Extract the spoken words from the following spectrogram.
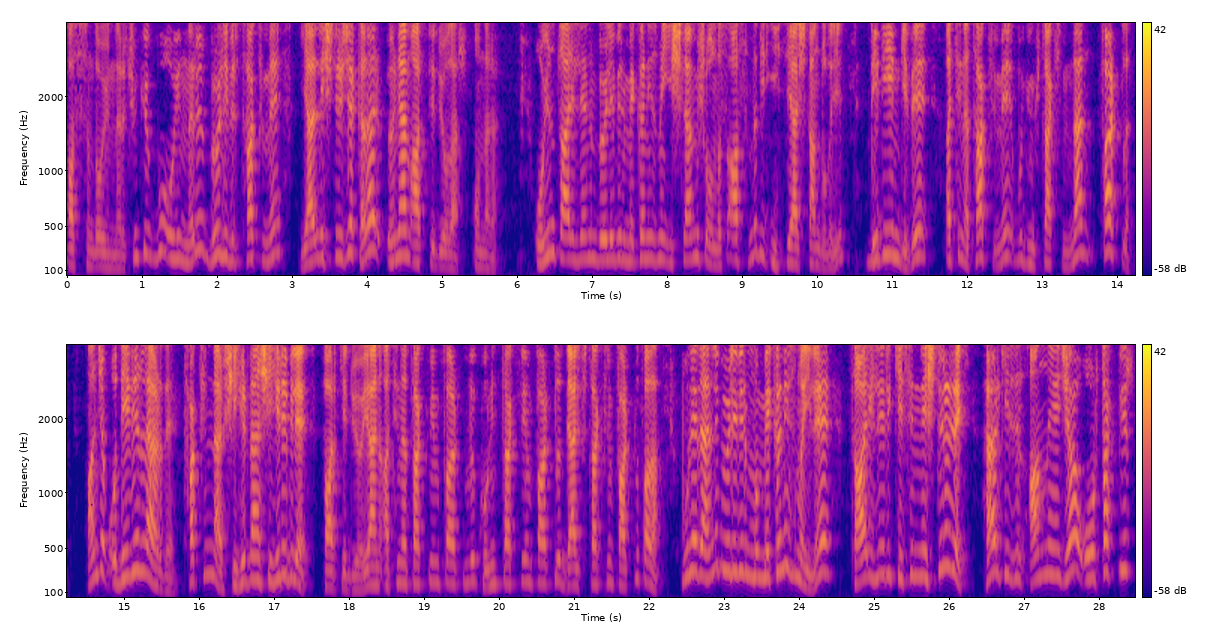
aslında oyunları. Çünkü bu oyunları böyle bir takvime yerleştirecek kadar önem atfediyorlar onlara. Oyun tarihlerinin böyle bir mekanizma işlenmiş olması aslında bir ihtiyaçtan dolayı. Dediğim gibi Atina takvimi bugünkü takvimden farklı. Ancak o devirlerde takvimler şehirden şehire bile fark ediyor. Yani Atina takvim farklı, Korint takvim farklı, Delphi takvim farklı falan. Bu nedenle böyle bir mekanizma ile tarihleri kesinleştirerek herkesin anlayacağı ortak bir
